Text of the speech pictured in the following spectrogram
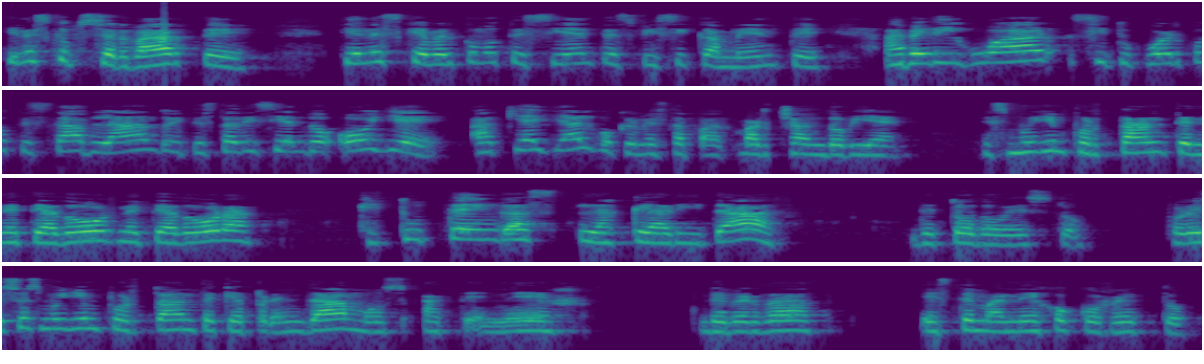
Tienes que observarte, Tienes que ver cómo te sientes físicamente, averiguar si tu cuerpo te está hablando y te está diciendo, oye, aquí hay algo que no está marchando bien. Es muy importante, neteador, neteadora, que tú tengas la claridad de todo esto. Por eso es muy importante que aprendamos a tener de verdad este manejo correcto.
